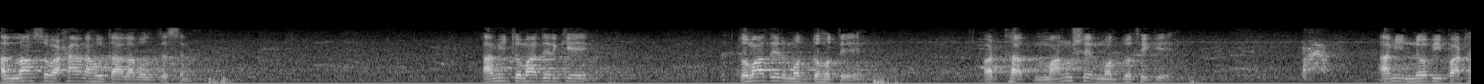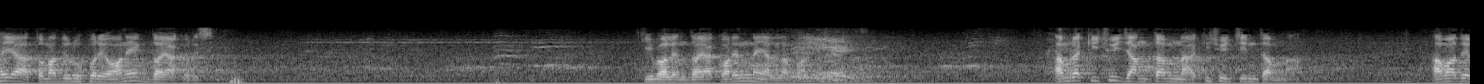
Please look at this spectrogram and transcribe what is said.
আল্লাহ সুবাহ বলতেছেন, আমি তোমাদেরকে তোমাদের মধ্য হতে, অর্থাৎ মানুষের মধ্য থেকে আমি নবী পাঠাইয়া তোমাদের উপরে অনেক দয়া করেছি। কি বলেন? দয়া করেন নাই আল্লাহ আমরা কিছুই জানতাম না, কিছুই চিনতাম না। আমাদের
